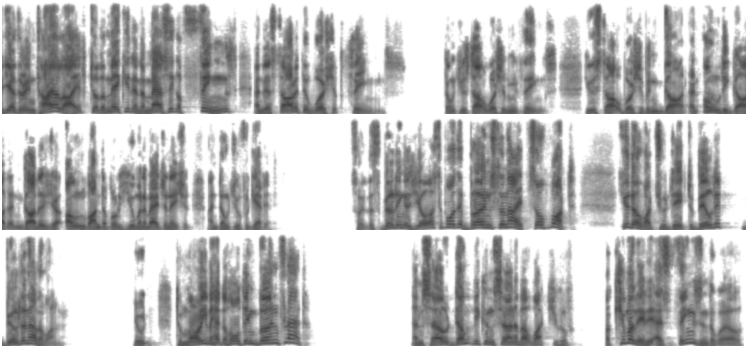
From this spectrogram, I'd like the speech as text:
Their entire life to the making and amassing of things, and they started to worship things. Don't you start worshiping things. You start worshiping God, and only God, and God is your own wonderful human imagination. And don't you forget it. So this building is yours. Suppose it burns tonight. So what? You know what you did to build it. Build another one. You, tomorrow you may have the whole thing burned flat. And so don't be concerned about what you have accumulated as things in the world.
